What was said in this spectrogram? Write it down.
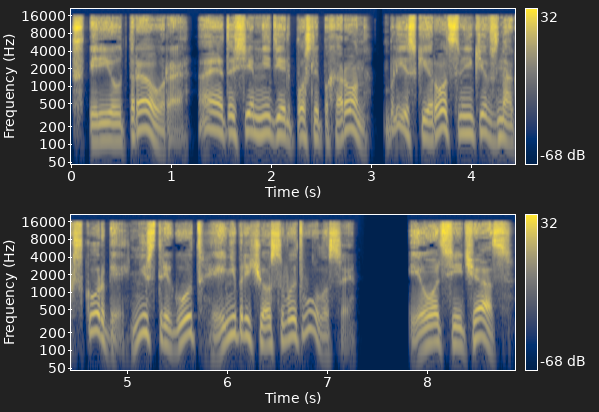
В период траура, а это семь недель после похорон, близкие родственники в знак скорби не стригут и не причесывают волосы. И вот сейчас,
